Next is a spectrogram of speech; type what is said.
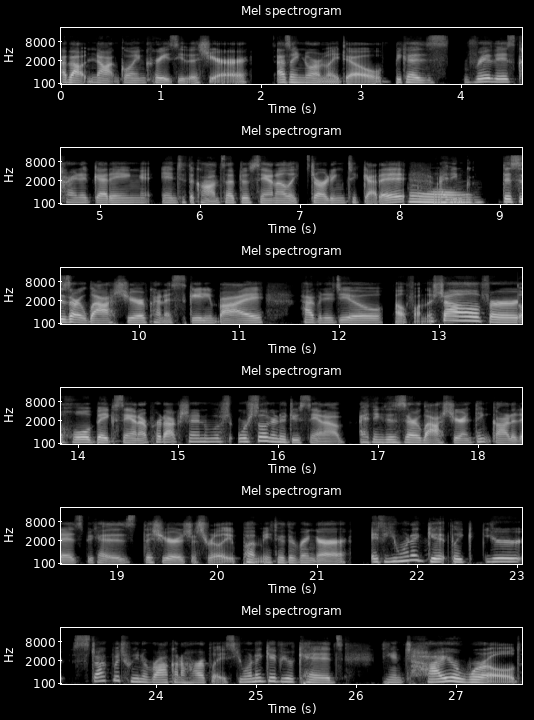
about not going crazy this year as I normally do because Riv is kind of getting into the concept of Santa, like starting to get it. Aww. I think this is our last year of kind of skating by having to do Elf on the Shelf or the whole big Santa production. We're, we're still going to do Santa. I think this is our last year, and thank God it is because this year has just really put me through the ringer if you want to get like you're stuck between a rock and a hard place, you want to give your kids the entire world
